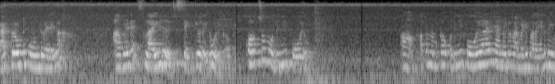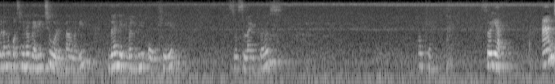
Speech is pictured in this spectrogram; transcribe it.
ബാക്കിലോട്ട് കൊണ്ടുവരിക. അവിടെ സ്ലൈഡ് വെച്ച് സെക്യൂർ ചെയ്ത് കൊടുക്കുക. ഓക്കെ കുറച്ചൊന്ന് ഒതുങ്ങി പോയോ? ആ അപ്പം നമുക്ക് ഒതുങ്ങി പോയാൽ ഞാനൊരു റെമഡി പറയുന്നത് ഇവിടെ നിന്ന് കുറച്ചിങ്ങനെ വലിച്ചു കൊടുത്താൽ മതി. Then it will be okay just like this okay so yeah and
